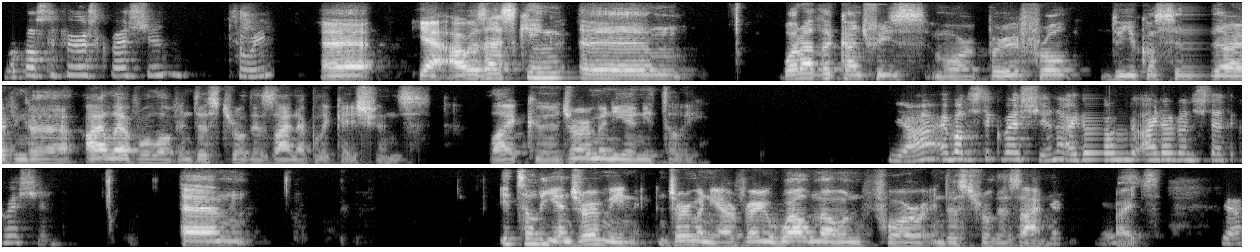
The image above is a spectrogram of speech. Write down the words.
What was the first question? Sorry. Uh, yeah, I was asking, um, what other countries more peripheral do you consider having a high level of industrial design applications, like uh, Germany and Italy? Yeah, and what is the question? I don't, I don't understand the question. Um, Italy and Germany, Germany are very well known for industrial design. Yes. right? Yeah.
